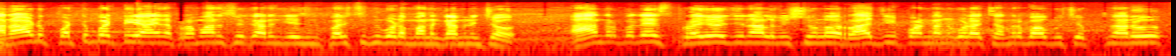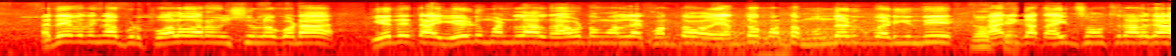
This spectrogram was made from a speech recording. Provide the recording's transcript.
ఆనాడు పట్టుబట్టి ఆయన ప్రమాణ స్వీకారం చేసిన పరిస్థితిని కూడా మనం గమనించాం. ఆంధ్రప్రదేశ్ ప్రయోజనాల విషయంలో రాజీ పండని కూడా చంద్రబాబు చెప్తున్నారు. అదేవిధంగా ఇప్పుడు పోలవరం విషయంలో కూడా ఏదైతే ఆ ఏడు మండలాలు రావడం వల్లే కొంత ఎంతో కొంత ముందడుగు పడిగింది. కానీ గత ఐదు సంవత్సరాలుగా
